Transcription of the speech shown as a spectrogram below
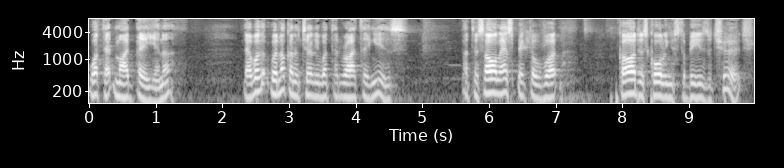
what that might be, you know. Now, we're not going to tell you what that right thing is, but this whole aspect of what God is calling us to be as a church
